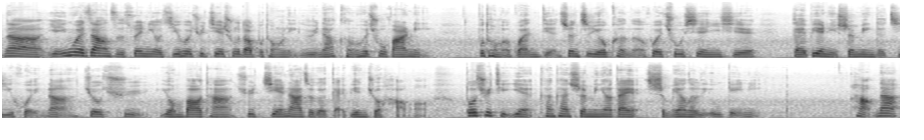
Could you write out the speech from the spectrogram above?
那也因为这样子，所以你有机会去接触到不同领域，那可能会触发你不同的观点，甚至有可能会出现一些改变你生命的机会。那就去拥抱它，去接纳这个改变就好哦。多去体验，看看生命要带什么样的礼物给你。好，那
